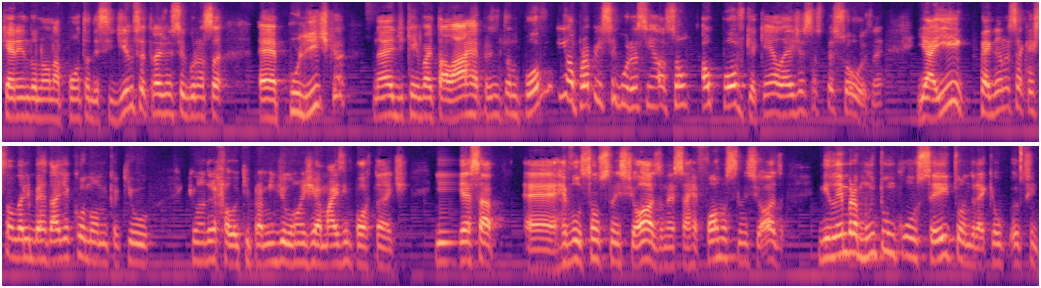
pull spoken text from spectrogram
querendo ou não, na ponta decidindo, você traz uma insegurança é, política, né, de quem vai estar tá lá representando o povo e a própria insegurança em relação ao povo, que é quem elege essas pessoas, né? E aí, pegando essa questão da liberdade econômica que o, que o André falou, que para mim de longe é a mais importante, e essa é, revolução silenciosa, né, essa reforma silenciosa, me lembra muito um conceito, André, que eu, eu, assim,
